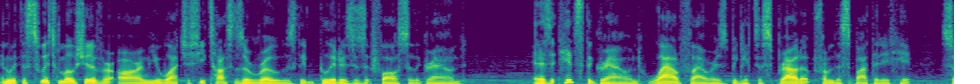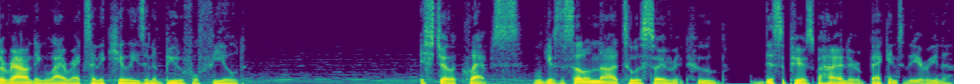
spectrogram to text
And with a swift motion of her arm, you watch as she tosses a rose that glitters as it falls to the ground. And as it hits the ground, wildflowers begin to sprout up from the spot that it hit, surrounding Lyrax and Achilles in a beautiful field. Estrella claps and gives a subtle nod to a servant who disappears behind her back into the arena,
